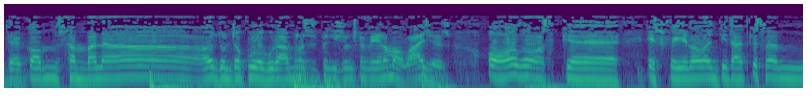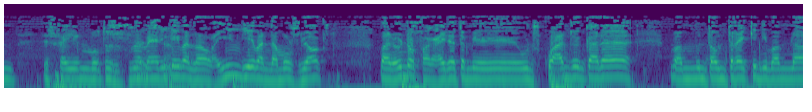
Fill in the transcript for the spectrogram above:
de com se'n va anar doncs, a col·laborar amb les expedicions que feien amb el Bages o de les que es feien a l'entitat que se'n es feien moltes a Sud-amèrica i van anar a la Índia i van anar a molts llocs. Bueno, no fa gaire també uns quants encara vam muntar un trekking i vam anar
